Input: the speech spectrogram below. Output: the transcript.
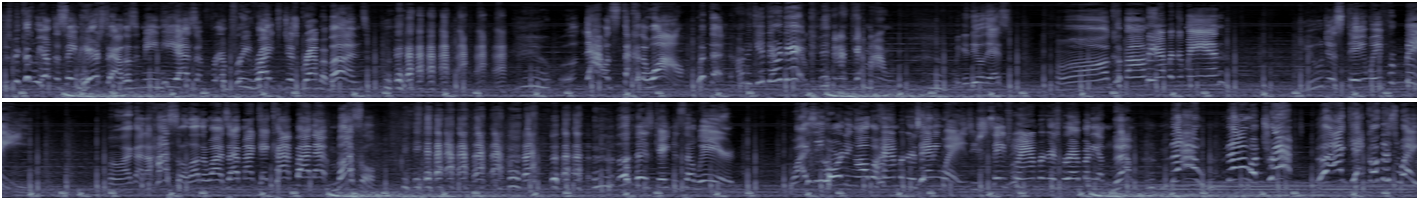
Just because we have the same hairstyle doesn't mean he has a, a free right to just grab my buns. Why is he hoarding all the hamburgers anyways? You should save some hamburgers for everybody else. No, no, no, I'm trapped. Uh, I can't go this way.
